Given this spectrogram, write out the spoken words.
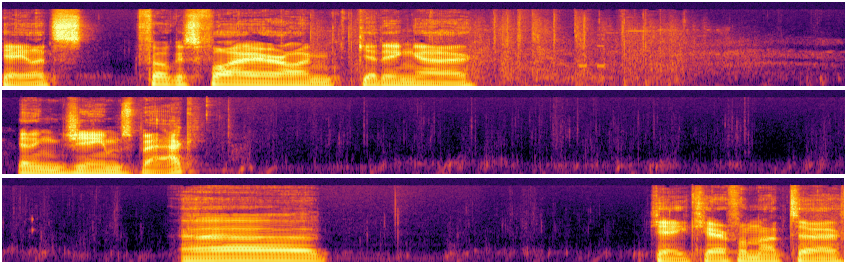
Okay, let's focus fire on getting, uh, getting James back. Uh, okay, careful not to...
